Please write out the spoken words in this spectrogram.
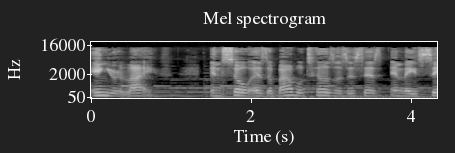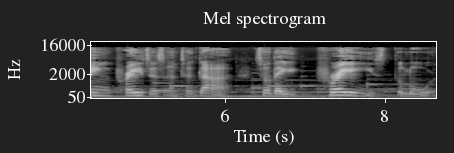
in your life. And so as the Bible tells us it says and they sing praises unto God. So they praised the Lord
